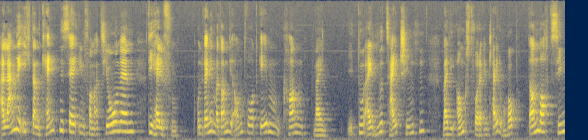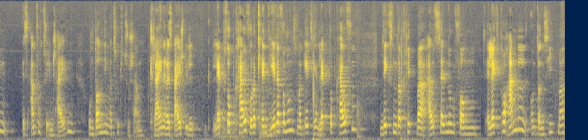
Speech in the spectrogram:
Erlange ich dann Kenntnisse, Informationen, die helfen. Und wenn ich mir dann die Antwort geben kann, nein, ich tue eigentlich nur Zeit schinden, weil ich Angst vor der Entscheidung habe, dann macht es Sinn, es einfach zu entscheiden und dann nicht mehr zurückzuschauen. Kleineres Beispiel, Laptop-Kauf, oder kennt jeder von uns, man geht sich einen Laptop kaufen, am nächsten Tag kriegt man eine Aussendung vom Elektrohandel und dann sieht man,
